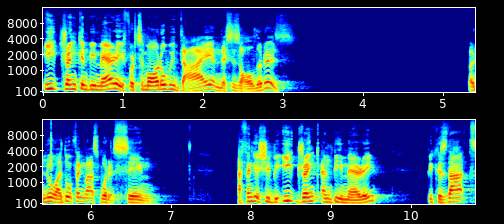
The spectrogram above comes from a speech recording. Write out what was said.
Eat, drink, and be merry, for tomorrow we die, and this is all there is. But no, I don't think that's what it's saying. I think it should be eat, drink, and be merry, because that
